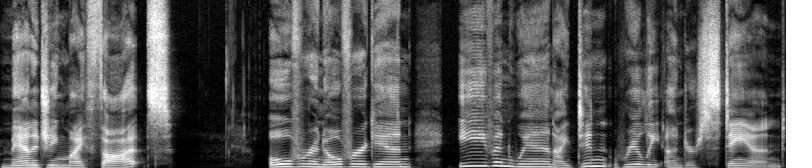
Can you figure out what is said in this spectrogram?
managing my thoughts over and over again, even when I didn't really understand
